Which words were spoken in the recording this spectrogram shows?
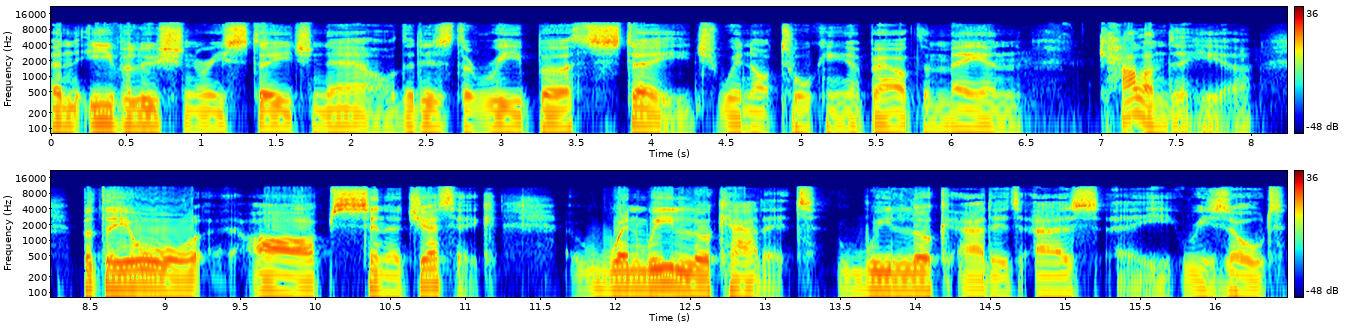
an evolutionary stage now that is the rebirth stage. We're not talking about the Mayan calendar here, but they all are synergetic. When we look at it, we look at it as a result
